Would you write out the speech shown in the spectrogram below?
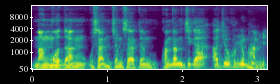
망모당, 우산정사 등 관광지가 아주 훌륭합니다.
